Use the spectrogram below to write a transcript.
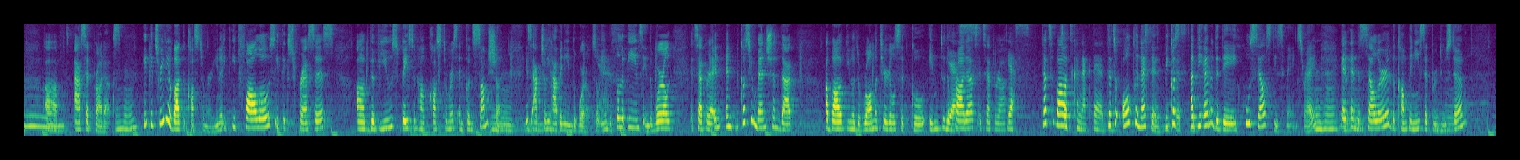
um, asset products, it, it's really about the customer. You know, it, it follows, it expresses uh, the views based on how customers and consumption is actually happening in the world. So in the Philippines, in the world, etc. And and because you mentioned that about you know the raw materials that go into the Yes. products, etc. yes. That's So about it's connected. that's all connected because at the end of the day, who sells these things, right? Mm-hmm, and, and the seller, the companies that produce them,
